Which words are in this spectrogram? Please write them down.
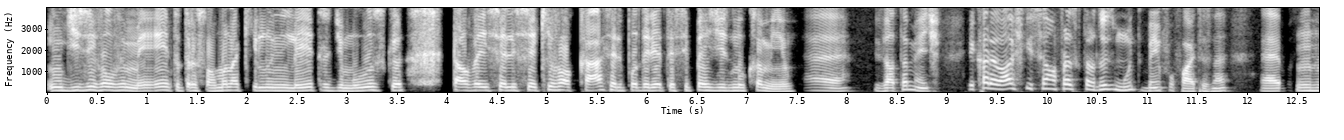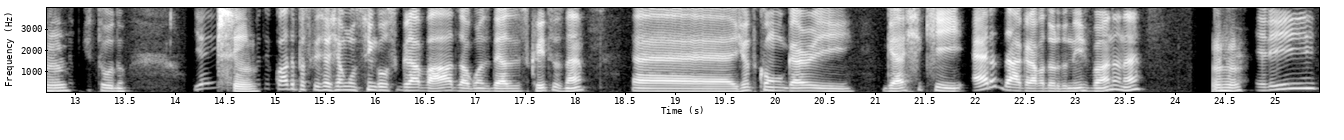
em desenvolvimento, transformando aquilo em letra de música. Talvez se ele se equivocasse, ele poderia ter se perdido no caminho. É, exatamente. E cara, eu acho que isso é uma frase que traduz muito bem Foo Fighters, né? É, você Uhum, de tudo. E aí, em sim. 94, depois que ele já tinha alguns singles gravados, algumas ideias escritas, né? É, junto com o Gary Gash, que era da gravadora do Nirvana, né? Uhum, Ele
